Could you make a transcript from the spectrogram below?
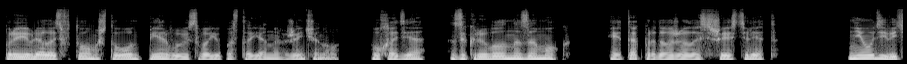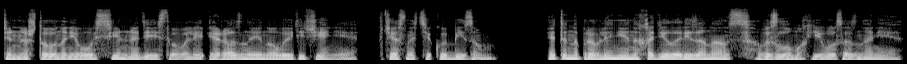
проявлялось в том, что он первую свою постоянную женщину, уходя, закрывал на замок, и так продолжалось шесть лет. Неудивительно, что на него сильно действовали и разные новые течения, в частности кубизм. Это направление находило резонанс в изломах его сознания.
